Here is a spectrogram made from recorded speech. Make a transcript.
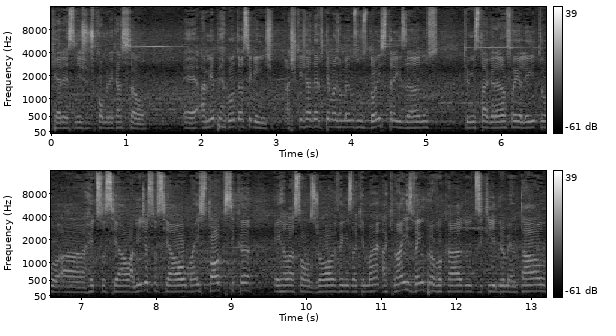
que era esse nicho de comunicação. É, a minha pergunta é o seguinte, acho que já deve ter mais ou menos uns dois, três anos que o Instagram foi eleito a rede social, a mídia social mais tóxica em relação aos jovens, a que mais, a que mais vem provocado desequilíbrio mental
